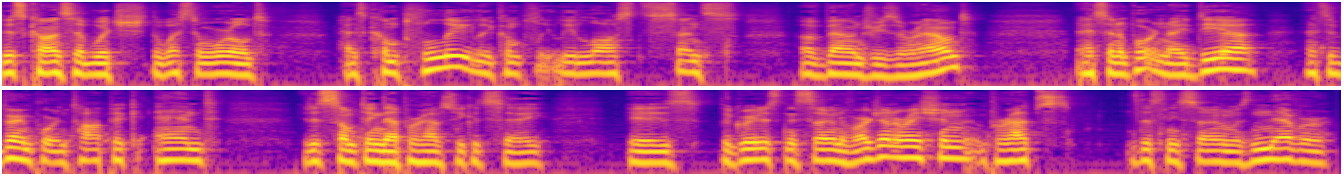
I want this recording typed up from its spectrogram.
this concept, which the Western world has completely, completely lost sense of boundaries around. And it's an important idea. It's a very important topic, and it is something that perhaps we could say is the greatest Nisayon of our generation. Perhaps this Nisayon was never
